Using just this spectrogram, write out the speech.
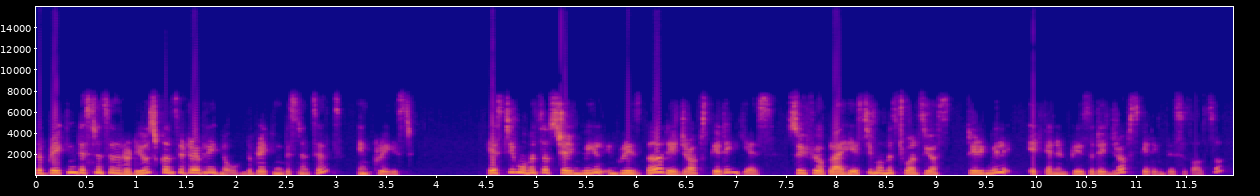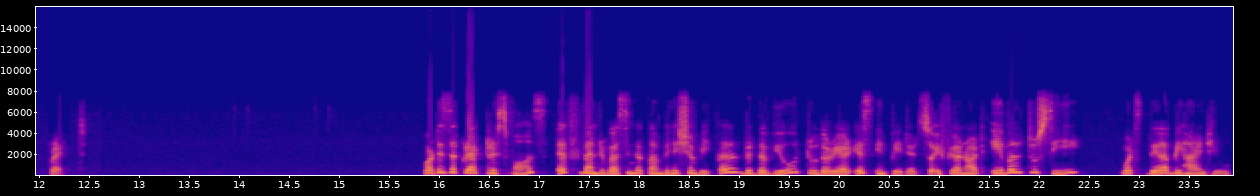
The braking distance is reduced considerably, no, the braking distance is increased. Hasty movements of steering wheel increase the danger of skidding, yes. So if you apply hasty movements towards your steering wheel, it can increase the danger of skidding. This is also correct. What is the correct response if when reversing a combination vehicle with the view to the rear is impeded? So if you are not able to see what's there behind you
